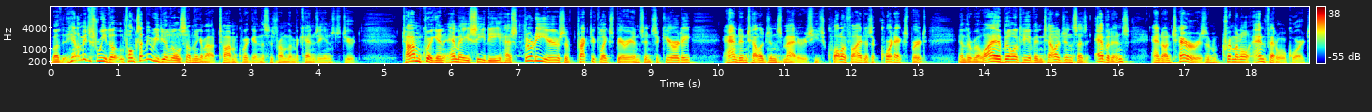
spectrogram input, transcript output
But here, let me just read, folks. Let me read you a little something about Tom Quiggin. This is from the Mackenzie Institute. Tom Quiggin, MACD, has 30 years of practical experience in security and intelligence matters. He's qualified as a court expert in the reliability of intelligence as evidence and on terrorism, criminal, and federal court.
